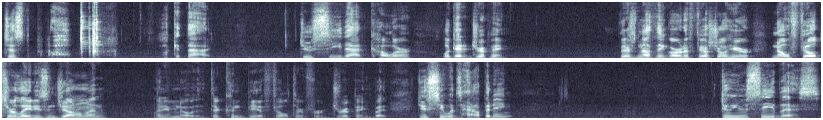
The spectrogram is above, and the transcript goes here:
just oh, look at that. Do you see that color? Look at it dripping. There's nothing artificial here. No filter, ladies and gentlemen. I don't even know. There couldn't be a filter for dripping, but do you see what's happening? Do you see this?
